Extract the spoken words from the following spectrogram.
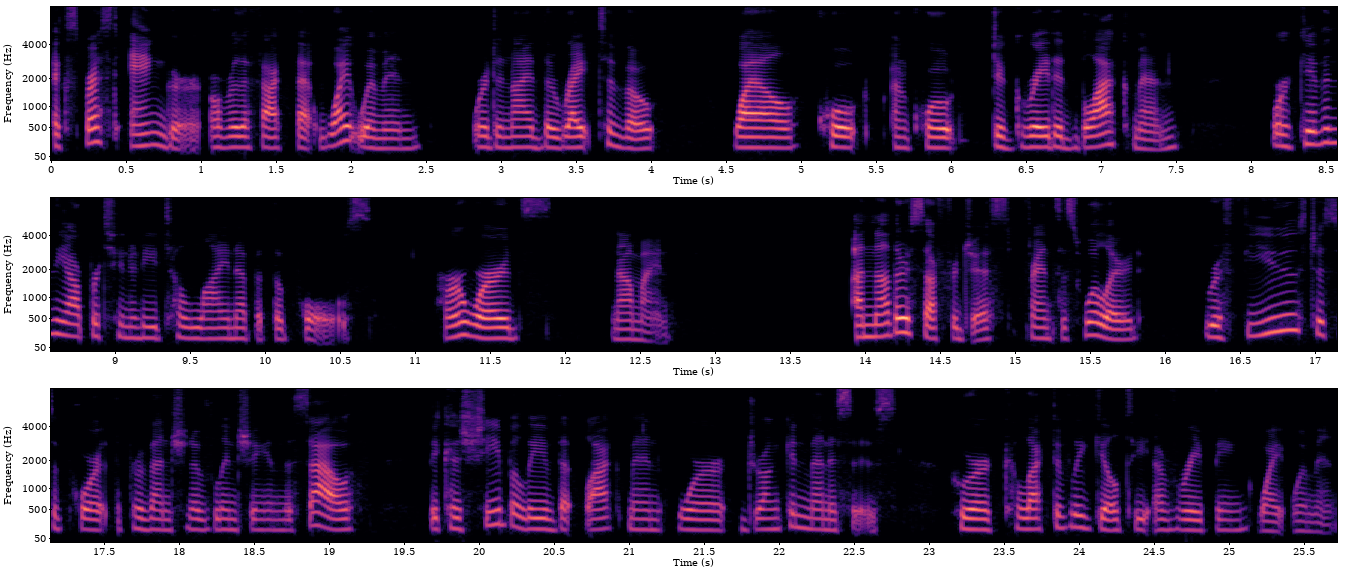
expressed anger over the fact that white women were denied the right to vote while, quote unquote, degraded black men were given the opportunity to line up at the polls. Her words, not mine. Another suffragist, Frances Willard, refused to support the prevention of lynching in the South because she believed that black men were drunken menaces who are collectively guilty of raping white women.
